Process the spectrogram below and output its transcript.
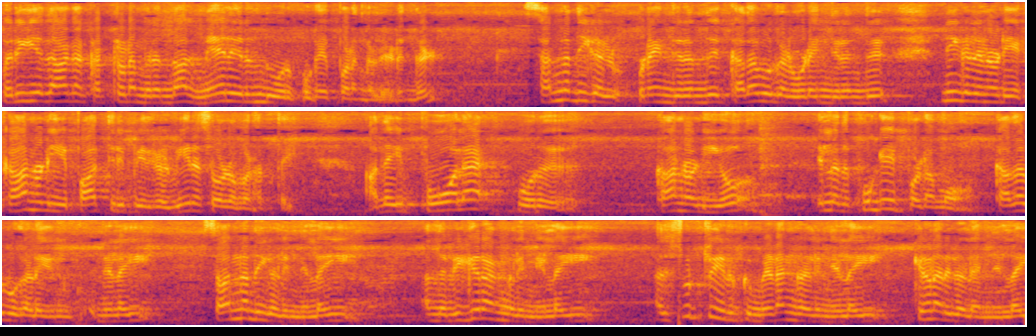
பெரியதாக கட்டடம் இருந்தால் மேலிருந்து ஒரு புகைப்படங்கள் எடுங்கள். சன்னதிகள் உடைந்திருந்து கதவுகள் உடைந்திருந்து நீங்கள் என்னுடைய காணொளியை பார்த்திருப்பீர்கள் வீர சோழபுரத்தை அதை போல ஒரு காணொளியோ இல்லது புகைப்படமோ கதவுகளின் நிலை சன்னதிகளின் நிலை அந்த விக்கிரகங்களின் நிலை அது சுற்றி இருக்கும் இடங்களின் நிலை கிணறுகளின் நிலை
